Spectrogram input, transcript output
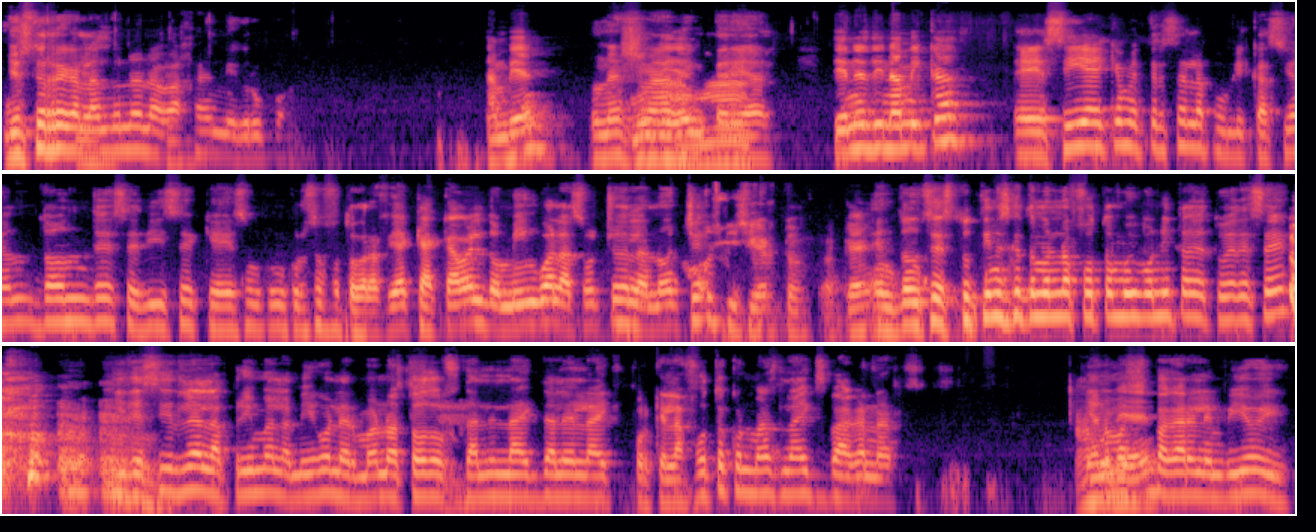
Yo estoy regalando una navaja en mi grupo, También, una bien. Imperial. ¿tienes dinámica? Eh, sí, hay que meterse a la publicación donde se dice que es un concurso de fotografía que acaba el domingo a las 8 de la noche. Oh, sí, cierto. Ok. Entonces tú tienes que tomar una foto muy bonita de tu EDC y decirle a la prima, al amigo, al hermano, a todos, dale like, dale like, porque la foto con más likes va a ganar. Ah, ya nomás bien. es pagar el envío y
